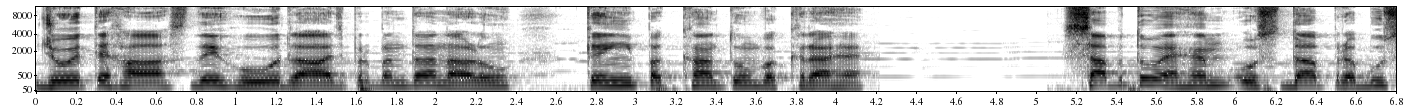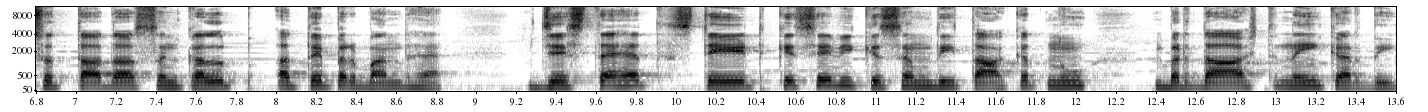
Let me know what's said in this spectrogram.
ਜੋ ਇਤਿਹਾਸ ਦੇ ਹੋਰ ਰਾਜ ਪ੍ਰਬੰਧਾਂ ਨਾਲੋਂ ਕਈ ਪੱਖਾਂ ਤੋਂ ਵੱਖਰਾ ਹੈ। ਸਭ ਤੋਂ ਅਹਿਮ ਉਸ ਦਾ ਪ੍ਰਭੂ ਸੱਤਾ ਦਾ ਸੰਕਲਪ ਅਤੇ ਪ੍ਰਬੰਧ ਹੈ, ਜਿਸ ਤਹਿਤ ਸਟੇਟ ਕਿਸੇ ਵੀ ਕਿਸਮ ਦੀ ਤਾਕਤ ਨੂੰ ਬਰਦਾਸ਼ਤ ਨਹੀਂ ਕਰਦੀ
